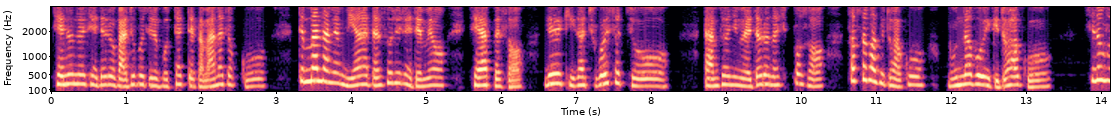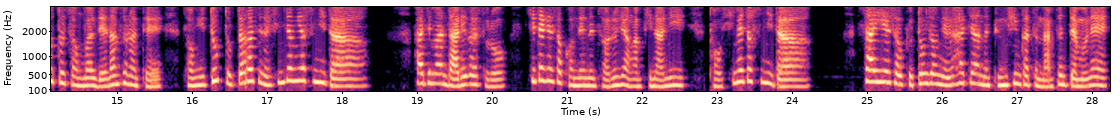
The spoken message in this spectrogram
제 눈을 제대로 마주보지를 못할 때가 많아졌고 틈만 나면 미안하다는 소리를 해대며 제 앞에서 늘 기가 죽어 있었죠. 남편이 왜 저러나 싶어서 섭섭하기도 하고 못나 보이기도 하고 신혼부터 정말 내 남편한테 정이 뚝뚝 떨어지는 심정이었습니다. 하지만 날이 갈수록 시댁에서 건네는 저를 향한 비난이 더 심해졌습니다. 사이에서 교통정리를 하지 않는 등신 같은 남편 때문에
